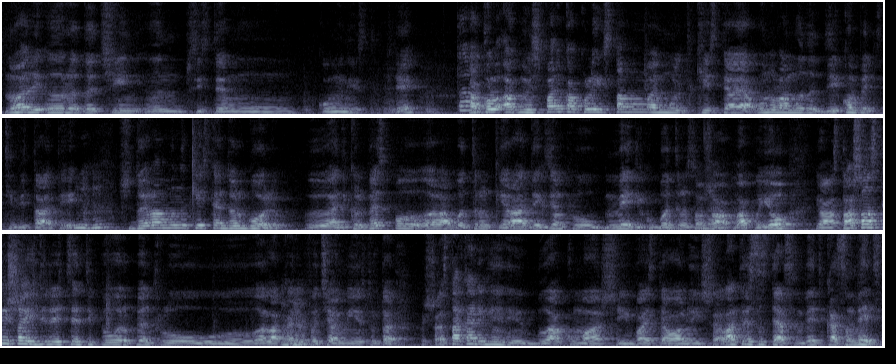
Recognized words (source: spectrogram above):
Nu are înrădăcini în sistemul comunist. Știi? Da. Acolo, mi se pare că acolo exista mult mai mult chestia aia, unul la mână de competitivitate uh-huh. și doi la mână chestia de orgoliu. Uh, adică îl vezi pe ăla bătrân, că era, de exemplu, medicul bătrân sau așa. Da. Eu, eu asta așa am scris 60 de rețete pe oră pentru ăla care uh-huh. făcea mie instructor. Păi și ăsta care vine bă, acum și vai steaua lui și ăla trebuie să stea să înveți ca să înveți.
